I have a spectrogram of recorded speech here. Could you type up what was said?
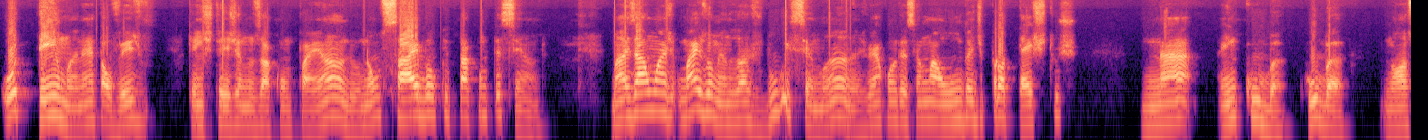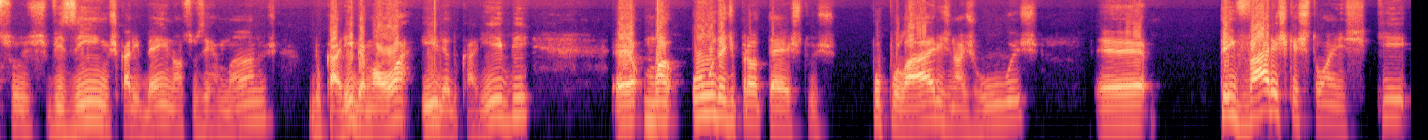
o tema, né? Talvez quem esteja nos acompanhando não saiba o que está acontecendo. Mas há umas, mais ou menos as duas semanas vem acontecendo uma onda de protestos na em Cuba. Cuba, nossos vizinhos caribenhos, nossos irmãos do Caribe, a maior ilha do Caribe, é uma onda de protestos populares nas ruas. É, tem várias questões que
